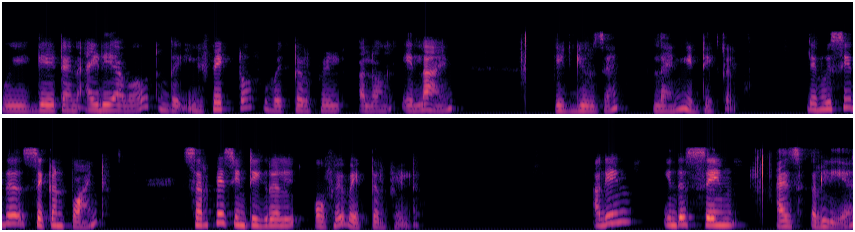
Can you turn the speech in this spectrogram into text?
we get an idea about the effect of vector field along a line. It gives a line integral. Then we see the second point, surface integral of a vector field. Again, in the same as earlier,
